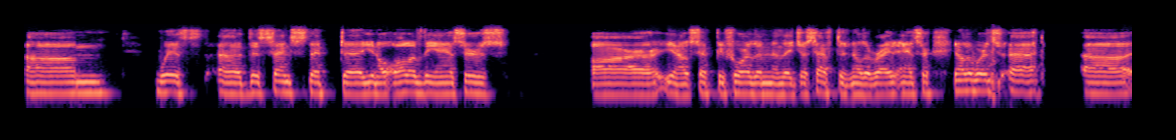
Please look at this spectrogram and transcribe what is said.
um, with uh, the sense that uh, you know all of the answers are you know set before them, and they just have to know the right answer? In other words. Uh, uh,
